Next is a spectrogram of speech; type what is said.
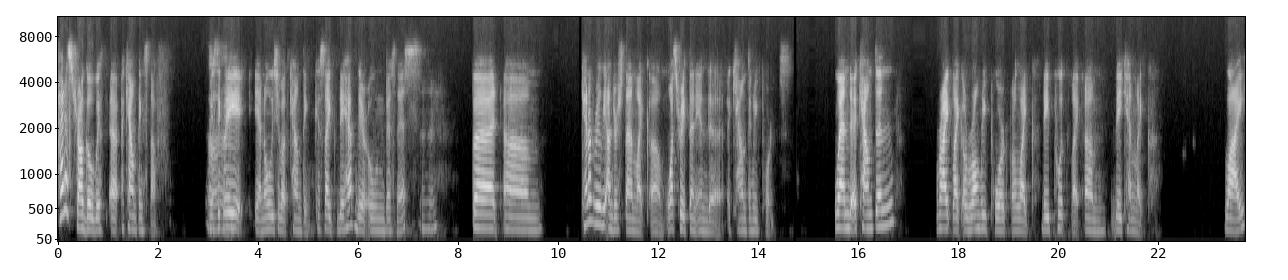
kind of struggle with uh, accounting stuff. Basically, uh. yeah, knowledge about counting because like they have their own business, mm-hmm. but um, cannot really understand like um, what's written in the accounting reports. When the accountant write like a wrong report or like they put like um they can like lie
